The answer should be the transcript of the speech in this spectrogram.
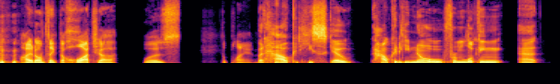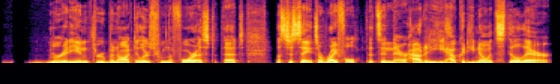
I don't think the Hwacha was the plan. But how could he scout? How could he know from looking at Meridian through binoculars from the forest that, let's just say, it's a rifle that's in there? How did he? How could he know it's still there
